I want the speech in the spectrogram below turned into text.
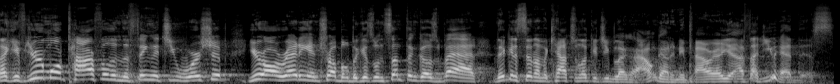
Like, if you're more powerful than the thing that you worship, you're already in trouble because when something goes bad, they're going to sit on the couch and look at you like, I don't got any power. I thought you had this.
